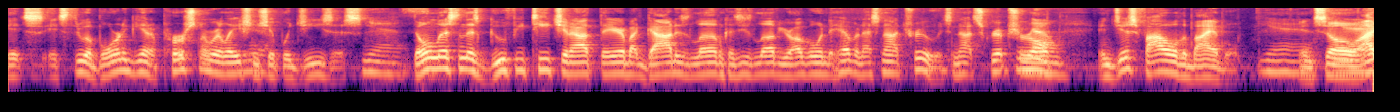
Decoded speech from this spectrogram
It's it's through a born again, a personal relationship with Jesus. Yes. Don't listen to this goofy teaching out there about God is love because He's love. You're all going to heaven. That's not true. It's not scriptural. No. And just follow the Bible. Yeah. And so yes. I,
